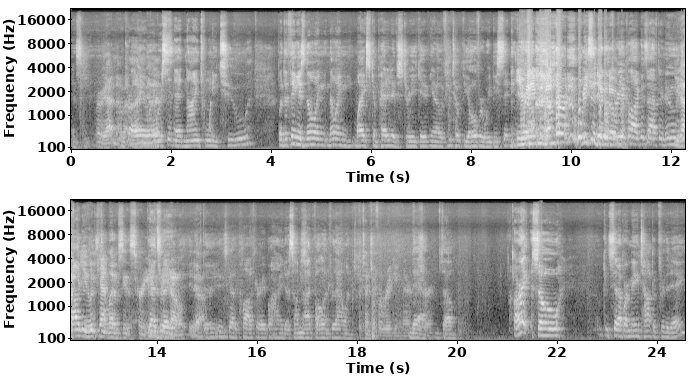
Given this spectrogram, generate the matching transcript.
it's where are we at now? we're probably nine we're, we're sitting at 9:22. But the thing is, knowing knowing Mike's competitive streak, if, you know, if he took the over, we'd be sitting here. You here. name the number, we'd we be can sitting get till three o'clock this afternoon. You'd have to, you just- can't let him see the screen. That's right. You'd yeah. have to- he's got a clock right behind us. I'm not falling for that one. Potential for rigging there Yeah. for sure. So, all right. So we can set up our main topic for the day.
